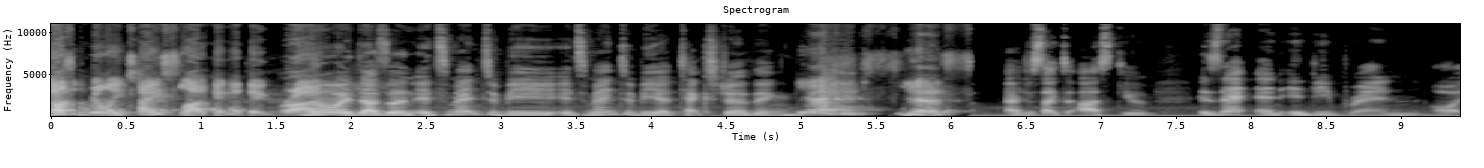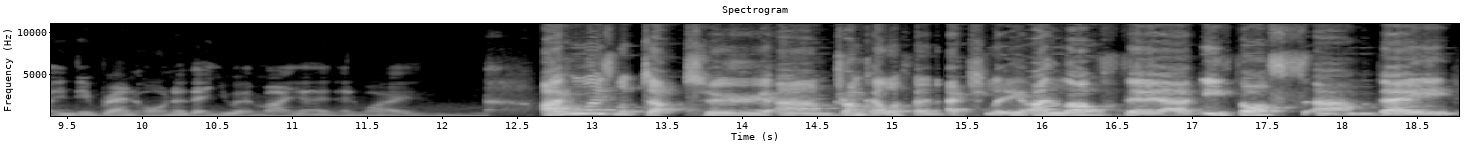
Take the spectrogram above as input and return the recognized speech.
doesn't really taste like anything, right? No, it doesn't. It's meant to be. It's meant to be a texture thing. Yes, yes. I just like to ask you: Is there an indie brand or indie brand owner that you admire, and, and why? I've always looked up to um, Drunk Elephant. Actually, I love their ethos. Um, they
